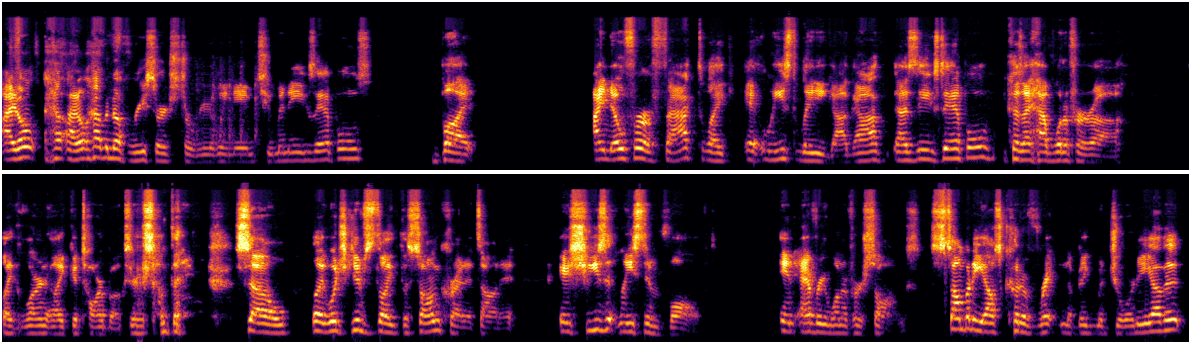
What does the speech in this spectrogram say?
I don't ha- I don't have enough research to really name too many examples, but I know for a fact like at least Lady Gaga as the example because I have one of her uh like learn like guitar books or something. So like which gives like the song credits on it is she's at least involved in every one of her songs. Somebody else could have written a big majority of it,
